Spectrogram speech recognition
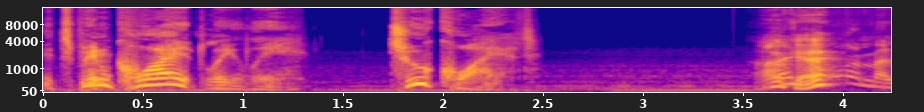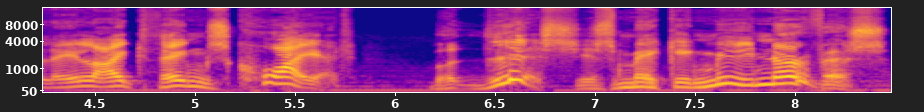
It's been quiet lately. Too quiet. Okay. I normally like things quiet, but this is making me nervous.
